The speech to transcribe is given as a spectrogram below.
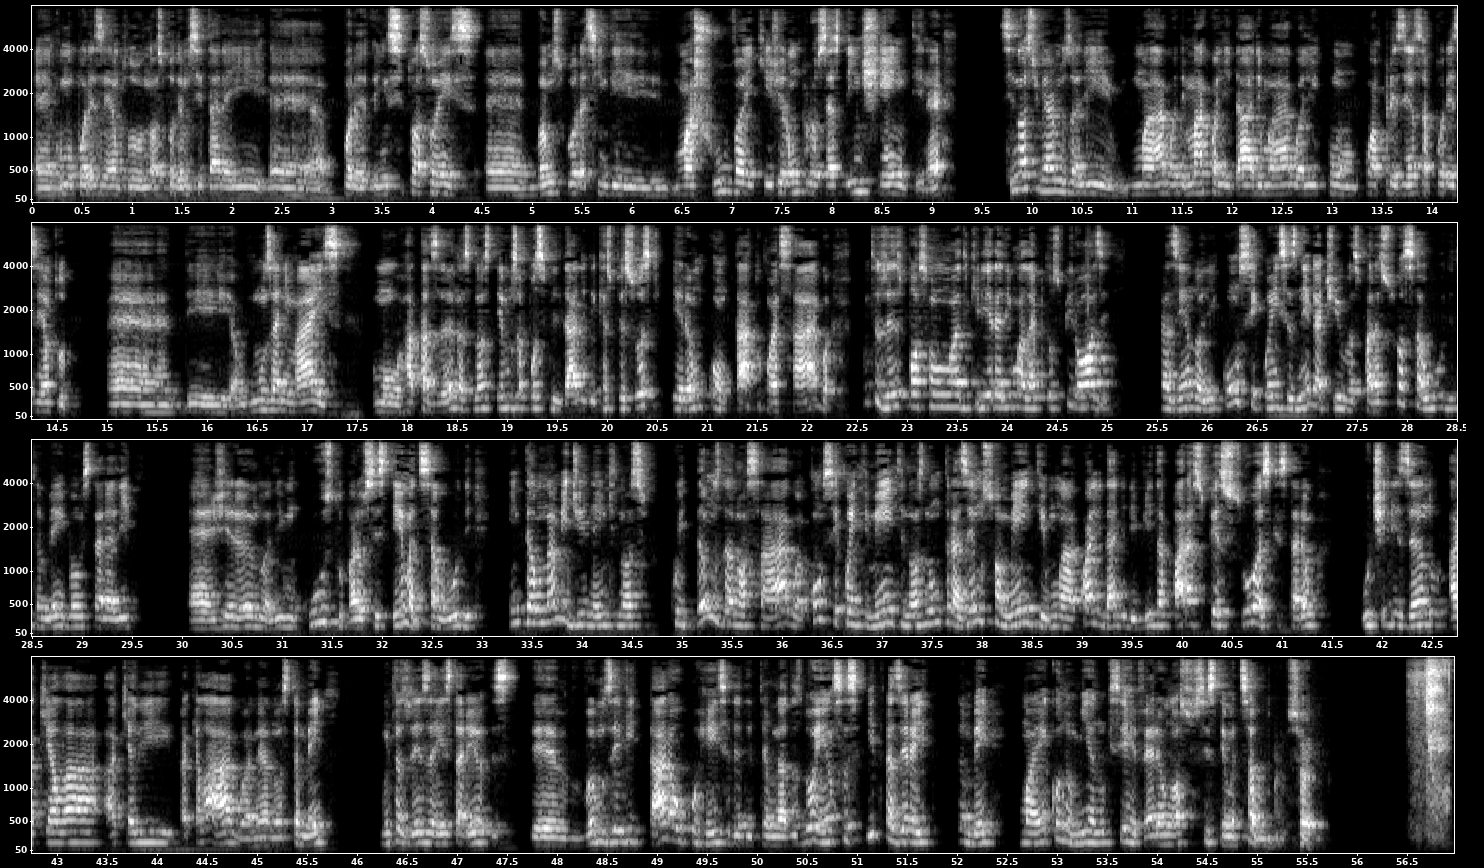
é, como por exemplo nós podemos citar aí é, por, em situações é, vamos por assim de uma chuva e que gerou um processo de enchente né? Se nós tivermos ali uma água de má qualidade uma água ali com, com a presença por exemplo é, de alguns animais como ratazanas nós temos a possibilidade de que as pessoas que terão contato com essa água muitas vezes possam adquirir ali uma leptospirose trazendo ali consequências negativas para a sua saúde também vão estar ali é, gerando ali um custo para o sistema de saúde. Então, na medida em que nós cuidamos da nossa água, consequentemente, nós não trazemos somente uma qualidade de vida para as pessoas que estarão utilizando aquela, aquele, aquela água, né? Nós também, muitas vezes, aí estaremos, é, vamos evitar a ocorrência de determinadas doenças e trazer aí também uma economia no que se refere ao nosso sistema de saúde, professor.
